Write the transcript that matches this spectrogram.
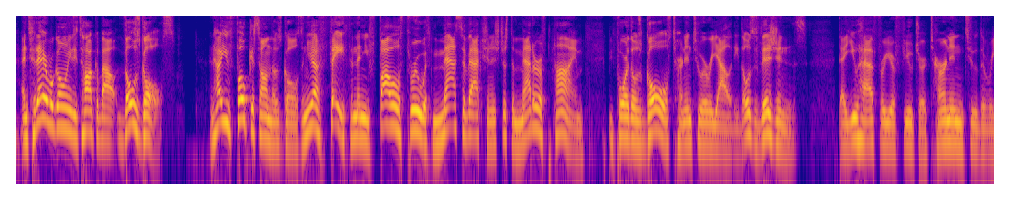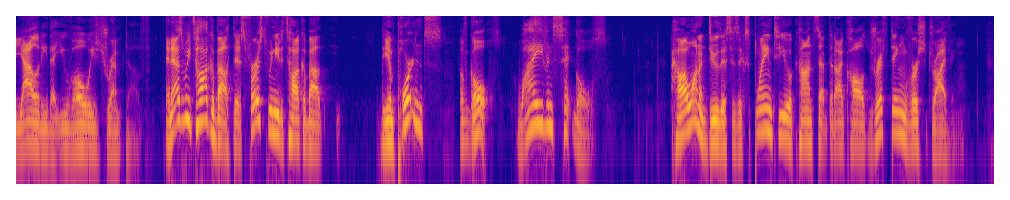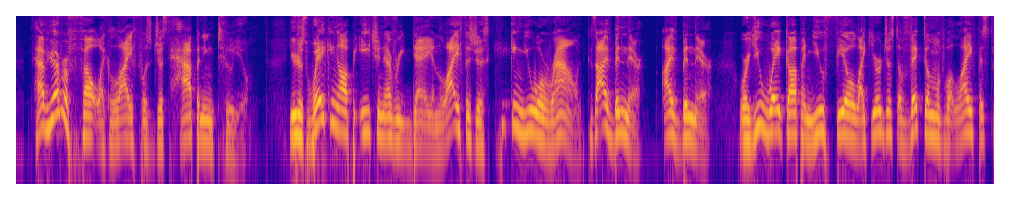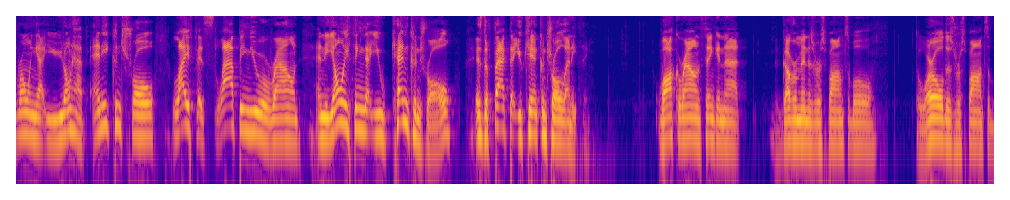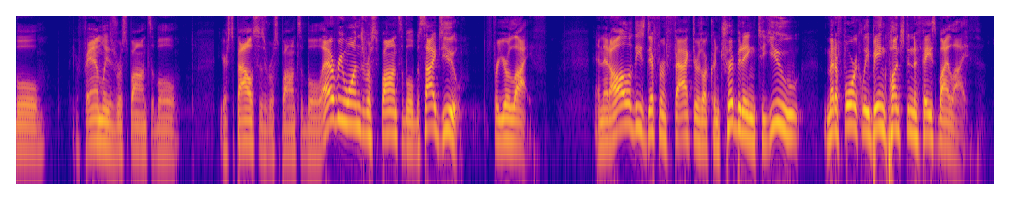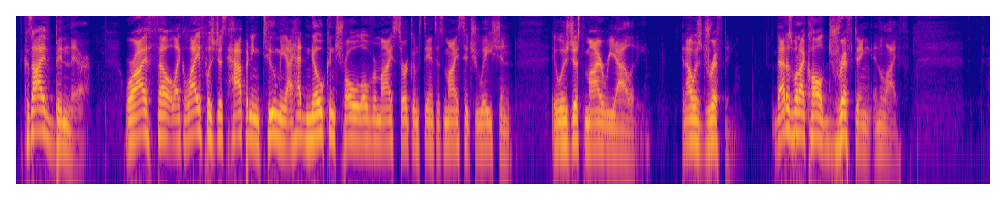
And today we're going to talk about those goals and how you focus on those goals and you have faith and then you follow through with massive action. It's just a matter of time before those goals turn into a reality. Those visions that you have for your future turn into the reality that you've always dreamt of. And as we talk about this, first we need to talk about the importance of goals. Why even set goals? How I want to do this is explain to you a concept that I call drifting versus driving. Have you ever felt like life was just happening to you? You're just waking up each and every day and life is just kicking you around. Because I've been there. I've been there where you wake up and you feel like you're just a victim of what life is throwing at you. You don't have any control. Life is slapping you around. And the only thing that you can control is the fact that you can't control anything. Walk around thinking that the government is responsible, the world is responsible, your family is responsible, your spouse is responsible, everyone's responsible besides you for your life and that all of these different factors are contributing to you metaphorically being punched in the face by life. Because I've been there where I felt like life was just happening to me. I had no control over my circumstances, my situation. It was just my reality. And I was drifting. That is what I call drifting in life.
